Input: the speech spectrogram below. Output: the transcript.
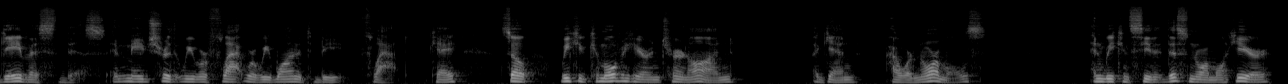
gave us this. It made sure that we were flat where we wanted to be flat, okay? So we could come over here and turn on, again, our normals, and we can see that this normal here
